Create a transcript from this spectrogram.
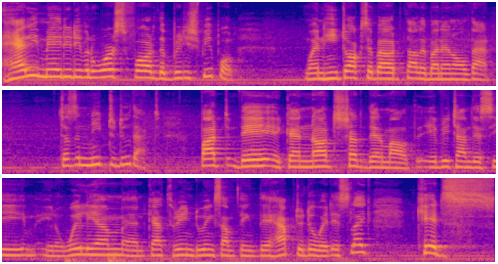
Harry made it even worse for the British people when he talks about Taliban and all that. Doesn't need to do that. But they cannot shut their mouth. Every time they see, you know, William and Catherine doing something, they have to do it. It's like kids.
